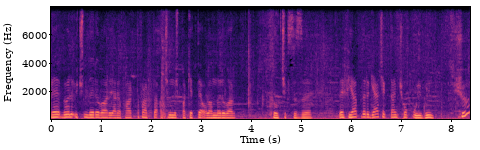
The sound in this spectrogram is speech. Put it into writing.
Ve böyle üçlüleri var. Yani farklı farklı açılmış pakette olanları var. Kılçıksızı. Ve fiyatları gerçekten çok uygun. Şu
